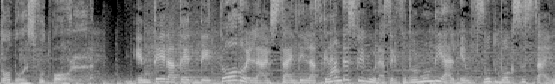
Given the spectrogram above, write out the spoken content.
todo es fútbol. Entérate de todo el lifestyle de las grandes figuras del fútbol mundial en Footbox Style,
